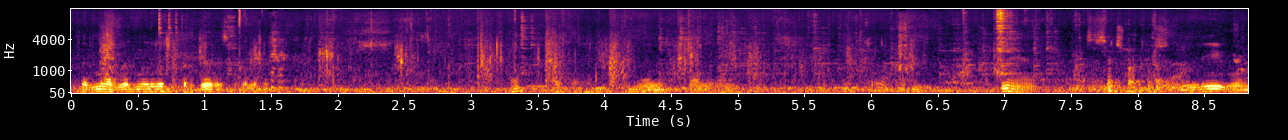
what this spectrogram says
terminas de los perderes por Не, это сексуально. Лигу,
